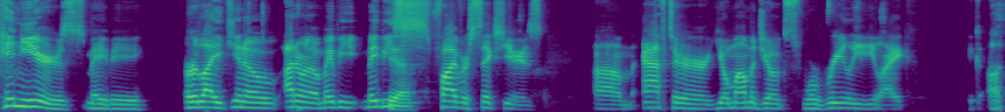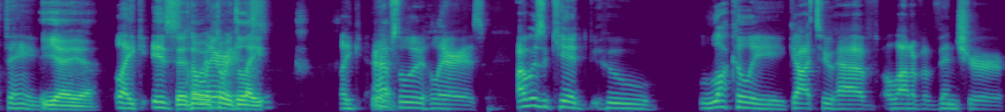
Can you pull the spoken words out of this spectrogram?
10 years maybe or like you know i don't know maybe maybe Yeah. five or six years um after yo mama jokes were really like, like a thing Yeah, yeah. like is There's hilarious. always late. like Yeah. absolutely hilarious. I was a kid who luckily got to have a lot of adventure.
